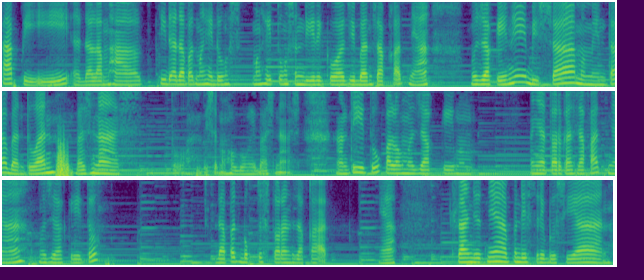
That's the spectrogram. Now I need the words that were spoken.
Tapi eh, dalam hal tidak dapat menghitung, menghitung sendiri kewajiban zakatnya, Muzak ini bisa meminta bantuan Basnas. Tuh, bisa menghubungi Basnas. Nanti itu kalau Muzaki menyetorkan zakatnya, Muzaki itu dapat bukti setoran zakat. Ya. Selanjutnya pendistribusian.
